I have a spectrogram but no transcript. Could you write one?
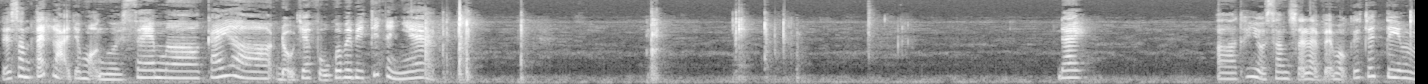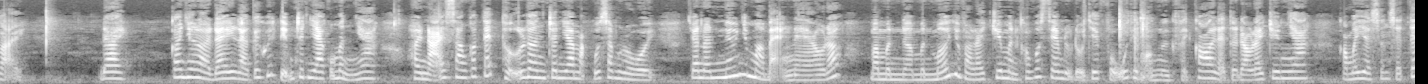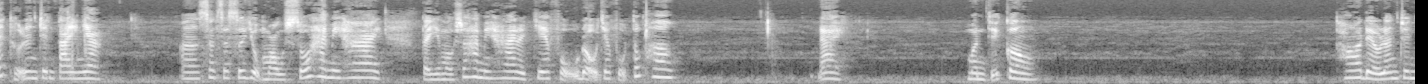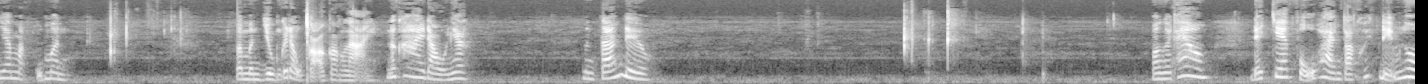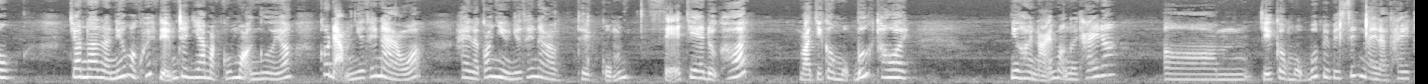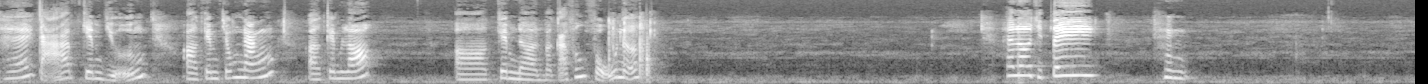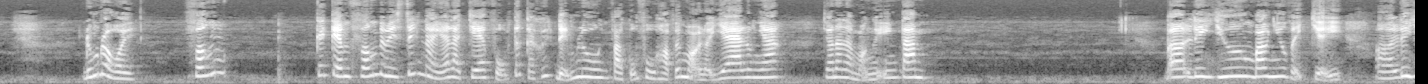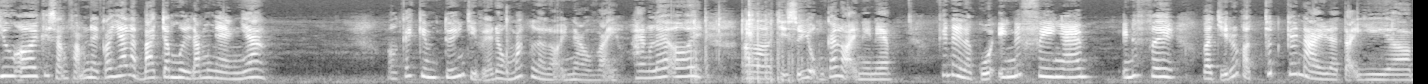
Để sam test lại cho mọi người xem uh, cái uh, độ che phủ của baby tip này nha. Đây. À, thí dụ sam sẽ lại vẽ một cái trái tim vậy. Đây coi như là đây là cái khuyết điểm trên da của mình nha. Hồi nãy sam có test thử lên trên da mặt của sam rồi. Cho nên nếu như mà bạn nào đó mà mình à, mình mới vô vào livestream mình không có xem được độ che phủ thì mọi người phải coi lại từ đầu livestream nha. Còn bây giờ sam sẽ test thử lên trên tay nha. À, sam sẽ sử dụng màu số 22 tại vì màu số 22 là che phủ độ che phủ tốt hơn. Đây. Mình chỉ cần thoa đều lên trên da mặt của mình và mình dùng cái đầu cọ còn lại nó có hai đầu nha. Mình tán đều. Mọi người thấy không? Để che phủ hoàn toàn khuyết điểm luôn. Cho nên là nếu mà khuyết điểm trên da mặt của mọi người á có đậm như thế nào á hay là có nhiều như thế nào thì cũng sẽ che được hết. Mà chỉ cần một bước thôi. Như hồi nãy mọi người thấy đó uh, chỉ cần một bước BB này là thay thế cả kem dưỡng uh, kem chống nắng uh, kem lót uh, kem nền và cả phấn phủ nữa. Hello chị Ti. Đúng rồi phấn cái kem phấn baby stick này là che phủ tất cả khuyết điểm luôn và cũng phù hợp với mọi loại da luôn nha. Cho nên là mọi người yên tâm. Ba, ly dương bao nhiêu vậy chị? À, ly dương ơi cái sản phẩm này có giá là 315 ngàn nha à, cái kim tuyến chị vẽ đầu mắt là loại nào vậy? Hoàng Lê ơi à, chị sử dụng cái loại này nè. Cái này là của Innisfree nha em. Innisfree và chị rất là thích cái này là tại vì à,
